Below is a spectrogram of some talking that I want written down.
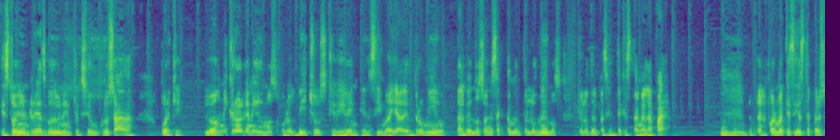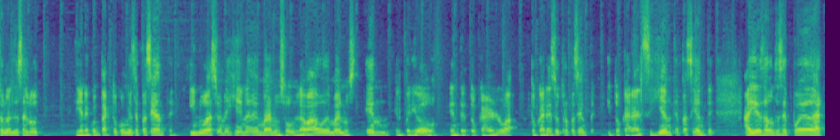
estoy en riesgo de una infección cruzada, porque los microorganismos o los bichos que viven encima y adentro mío tal vez no son exactamente los mismos que los del paciente que están a la par. De tal forma que si este personal de salud tiene contacto con ese paciente y no hace una higiene de manos o un lavado de manos en el periodo entre tocarlo a, tocar a ese otro paciente y tocar al siguiente paciente, ahí es a donde se puede dar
